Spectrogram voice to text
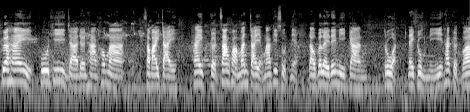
เพื่อให้ผู้ที่จะเดินทางเข้ามาสบายใจ ให้เกิดสร้างความมั่นใจอย่างมากที่สุดเนี่ยเราก็เลยได้มีการตรวจในกลุ่มนี้ถ้าเกิดว่า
